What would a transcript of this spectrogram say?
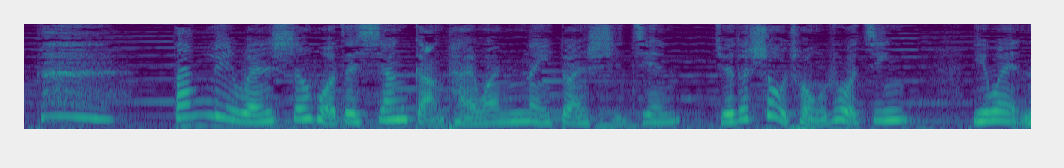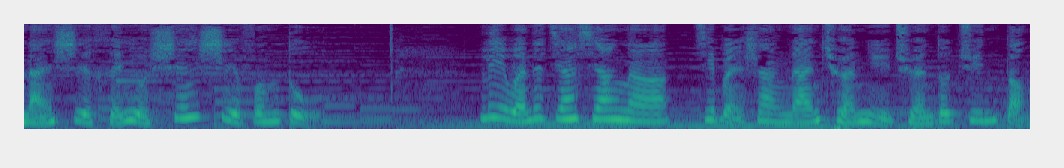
当丽文生活在香港、台湾那一段时间，觉得受宠若惊，因为男士很有绅士风度。丽文的家乡呢，基本上男权女权都均等，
